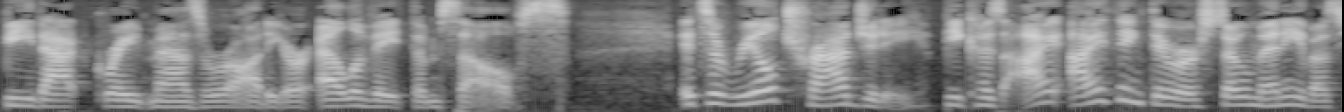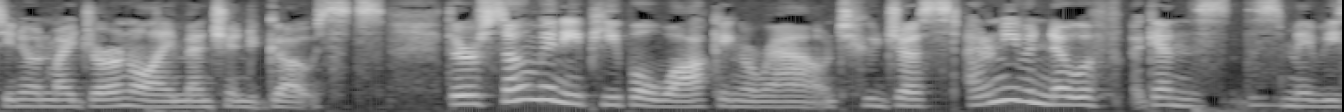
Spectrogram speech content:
be that great Maserati or elevate themselves. It's a real tragedy because I, I think there are so many of us, you know, in my journal I mentioned ghosts. There are so many people walking around who just, I don't even know if, again, this, this is maybe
